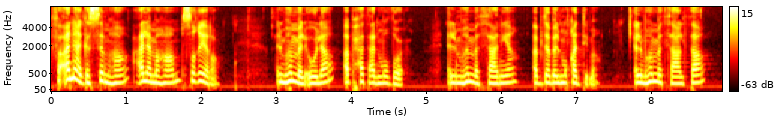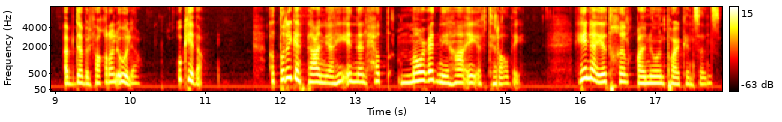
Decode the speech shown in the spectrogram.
فأنا أقسمها على مهام صغيرة. المهمة الأولى أبحث عن موضوع. المهمة الثانية أبدأ بالمقدمة. المهمة الثالثة أبدأ بالفقرة الأولى. وكذا. الطريقة الثانية هي أن نحط موعد نهائي افتراضي. هنا يدخل قانون باركنسونز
